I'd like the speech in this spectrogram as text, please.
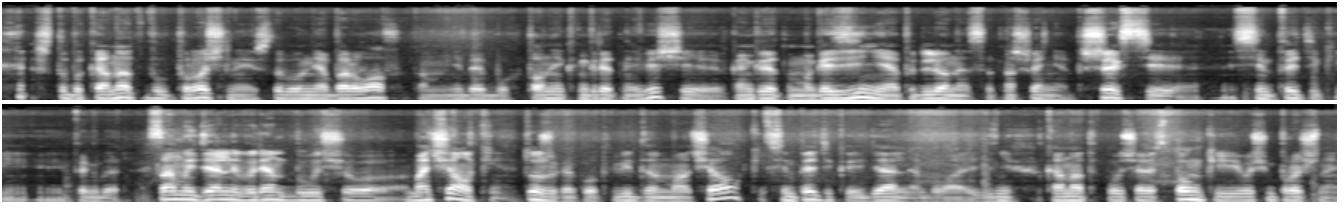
чтобы канат был прочный, чтобы он не оборвался, там, не дай бог, вполне конкретные вещи в конкретном магазине, определенное соотношение шерсти, синтетики и так далее. Самый идеальный вариант был еще мочалки, тоже какого-то вида мочалки, синтетика идеальная была, из них канаты получались тонкие и очень прочные.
